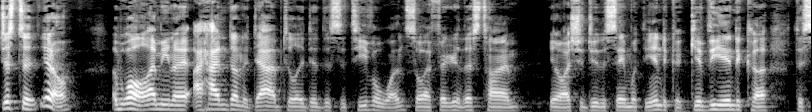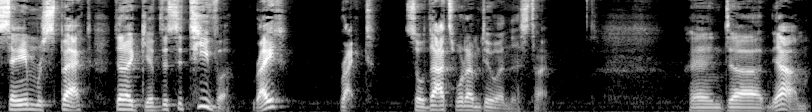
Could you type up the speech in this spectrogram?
Just to, you know, well, I mean, I, I hadn't done a dab till I did the sativa one, so I figured this time, you know, I should do the same with the indica. Give the indica the same respect that I give the sativa, right? Right. So that's what I'm doing this time. And uh, yeah, I'm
